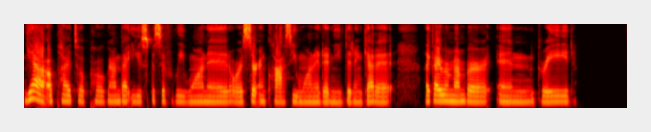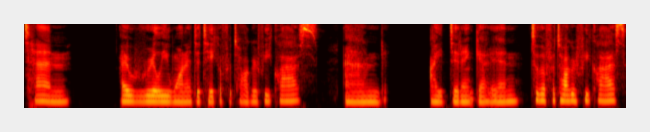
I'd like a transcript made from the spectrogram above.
yeah, applied to a program that you specifically wanted or a certain class you wanted and you didn't get it. Like I remember in grade 10, I really wanted to take a photography class and I didn't get in to the photography class.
